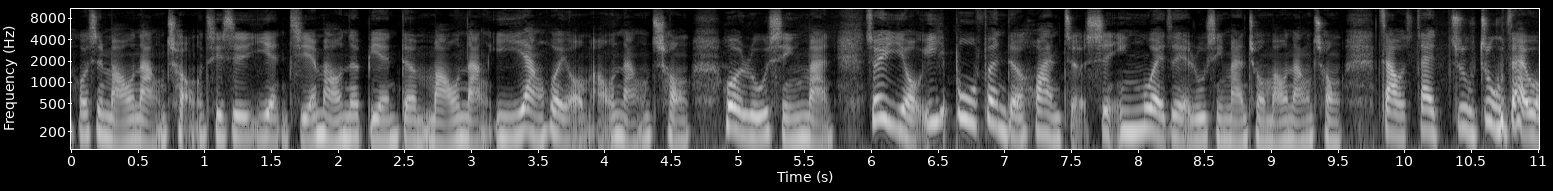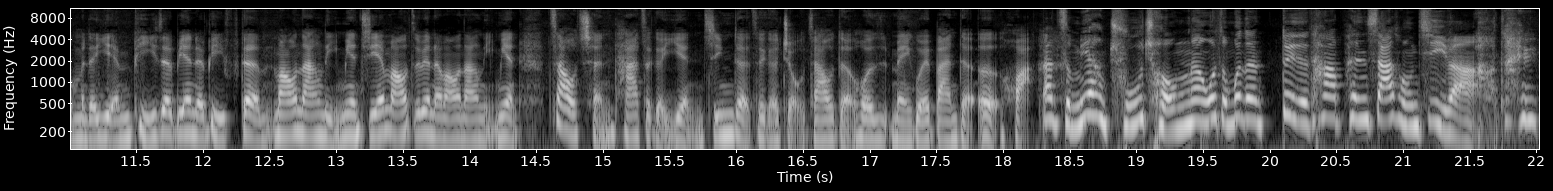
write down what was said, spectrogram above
或是毛囊虫，其实眼睫毛那边的毛囊一样会有毛囊虫或蠕形螨，所以有一部分的患者是因为这些蠕形螨虫、毛囊虫造在住住在我们的眼皮这边的皮肤的毛囊里面，睫毛这边的毛囊里面，造成他这个眼睛的这个酒糟的或者是玫瑰斑的恶化。那怎么样除虫呢？我总不能对着它喷杀虫剂吧？对，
